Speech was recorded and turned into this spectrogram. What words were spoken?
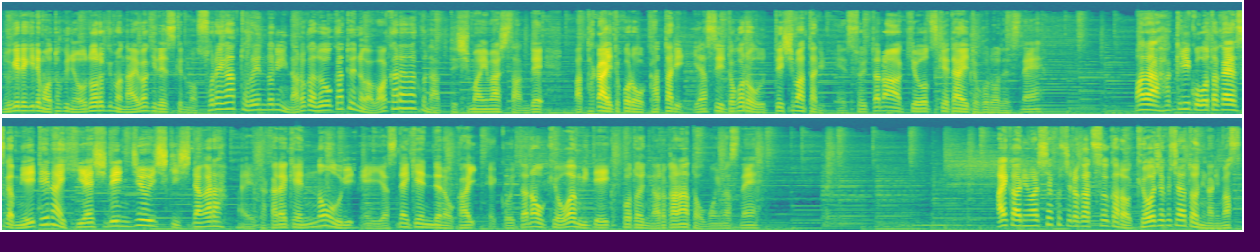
抜けてきても特に驚きもないわけですけども、それがトレンドになるかどうかというのが分からなくなってしまいましたんで、まあ、高いところを買ったり、安いところを売ってしまったり、えそういったのは気をつけたいところですね。まだはっきりこう高安が見えていない冷やしレンジを意識しながら、え高値圏の売り、え安値圏での買い、えこういったのを今日は見ていくことになるかなと思いますね。はい、変わりまして、こちらが通貨の強弱チャートになります。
